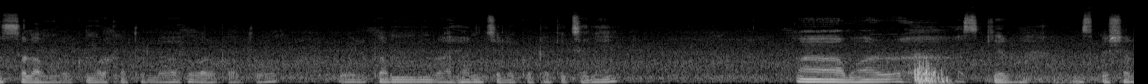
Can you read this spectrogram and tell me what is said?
আসসালামু আলাইকুম রহমতুল্লাহ বরকাত ওয়েলকাম রায়হান ছেলেকোঠা কিচেনে আমার আজকের স্পেশাল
